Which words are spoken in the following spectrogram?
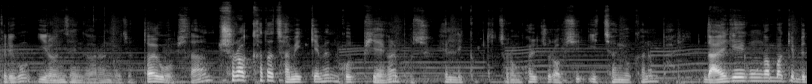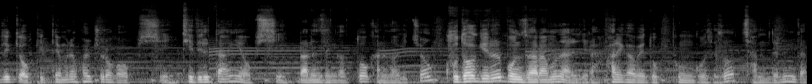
그리고 이런 생각을 한 거죠. 더 읽어봅시다. 추락하다 잠이 깨면 곧 비행할 보수. 헬리콥터 처럼 활줄 없이 이착륙하는 파리. 날개의 공간밖에 믿을 게 없기 때문에 활주로가 없이 디딜 땅이 없이 라는 생각도 가능하겠죠? 구더기를 본 사람은 알리라. 파리가 왜 높은 곳에서 잠드는가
